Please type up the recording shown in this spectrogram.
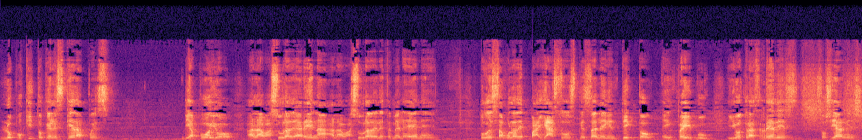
lo poquito que les queda, pues, de apoyo a la basura de arena, a la basura del FMLN. Toda esa bola de payasos que salen en TikTok, en Facebook y otras redes sociales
